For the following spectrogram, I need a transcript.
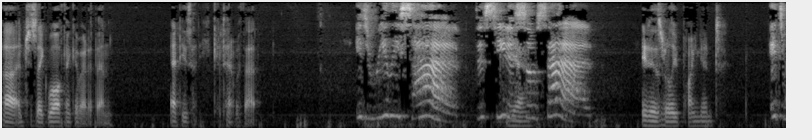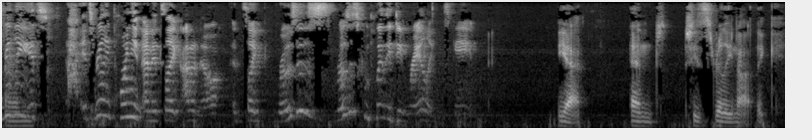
Uh, and she's like, "Well, I'll think about it then." And he's content with that. It's really sad. This scene is so sad. It is really poignant. It's really Um, it's it's really poignant and it's like I don't know. It's like Rose's Rose's completely derailing this game. Yeah, and she's really not like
